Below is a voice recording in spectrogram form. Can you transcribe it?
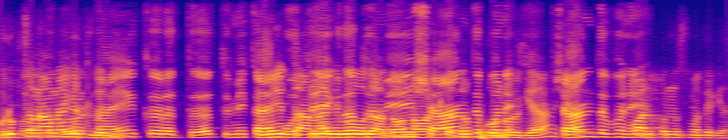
ग्रुपचं नाव नाही बरोबर घेतलं मी. नाही करत. तुम्ही काय तुम्ही बोलतोय तानाजी एकदा भाऊ तुम्ही जाधवांना वाटलं तर शांतपणे फोनवर घ्या. शांतपणे. कॉन्फरन्समध्ये घ्या.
